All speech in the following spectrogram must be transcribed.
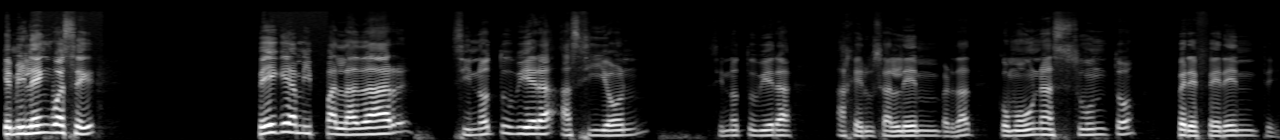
Que mi lengua se pegue a mi paladar si no tuviera a Sion, si no tuviera a Jerusalén, ¿verdad? Como un asunto preferente.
